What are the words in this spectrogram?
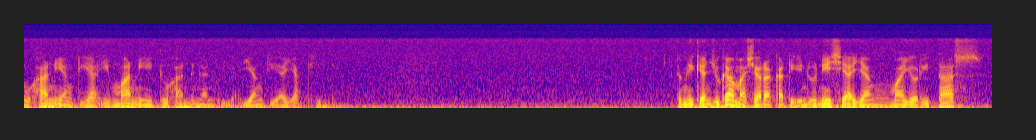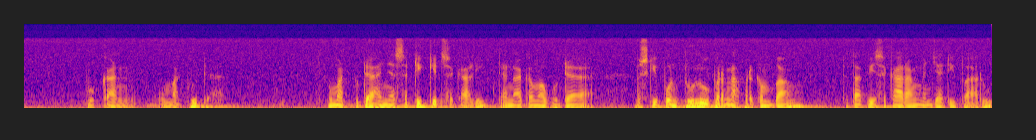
Tuhan yang dia imani, Tuhan dengan yang dia yakini. Demikian juga masyarakat di Indonesia yang mayoritas bukan umat Buddha. Umat Buddha hanya sedikit sekali dan agama Buddha meskipun dulu pernah berkembang tetapi sekarang menjadi baru.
